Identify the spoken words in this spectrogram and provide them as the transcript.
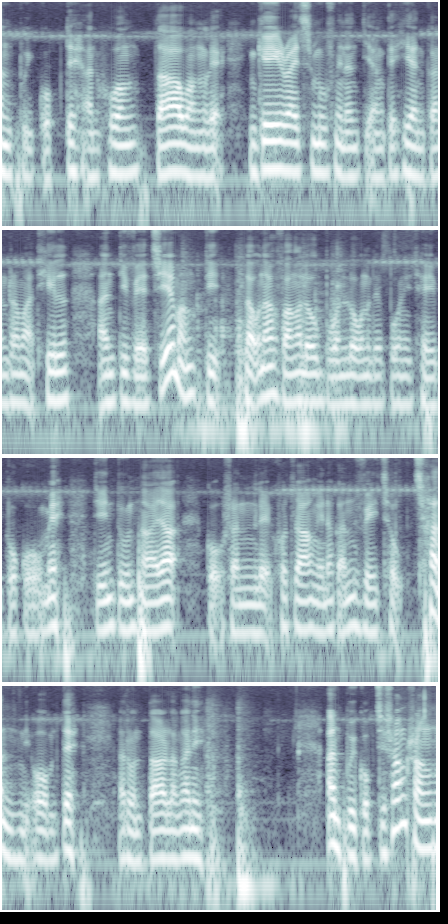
an pui kop te an huang ta wang le gay rights movement an tiang te hian kan rama thil an ti ve chiamang ti launa wanga lo bon lo na te po ni thei po ko me tin tun hnaya ko ran le khotlang ina kan ve chho chan ni om te aron tar lang ani an pui kop chi sang sang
